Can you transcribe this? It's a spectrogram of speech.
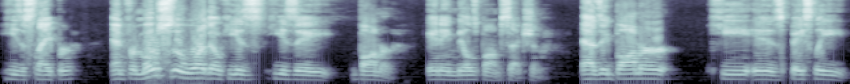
He's a sniper, and for most of the war, though, he is he is a bomber in a Mills bomb section. As a bomber, he is basically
